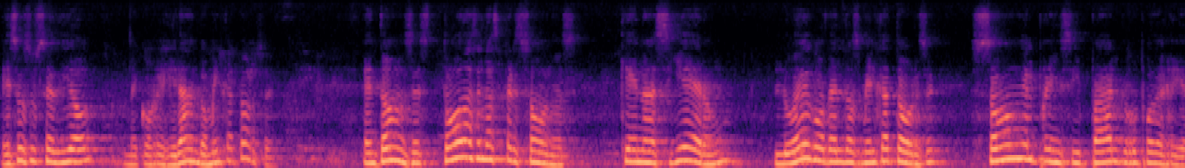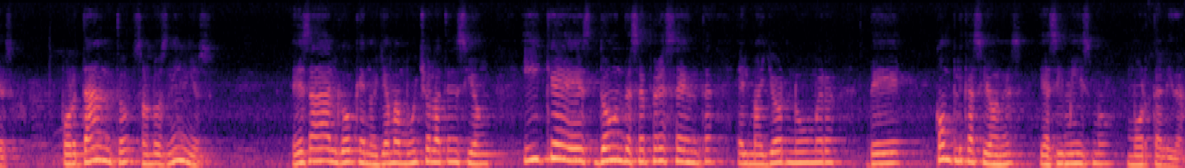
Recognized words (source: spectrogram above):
Eso sucedió, me corregirán, en 2014. Entonces, todas las personas que nacieron luego del 2014 son el principal grupo de riesgo. Por tanto, son los niños. Es algo que nos llama mucho la atención y que es donde se presenta el mayor número de complicaciones y asimismo mortalidad.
